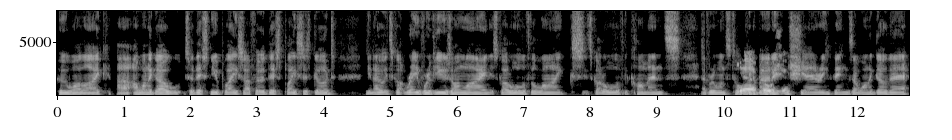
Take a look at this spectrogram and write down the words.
who are like, uh, I want to go to this new place. I've heard this place is good. You know, it's got rave reviews online. It's got all of the likes. It's got all of the comments. Everyone's talking yeah, about course, it yeah. and sharing things. I want to go there,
